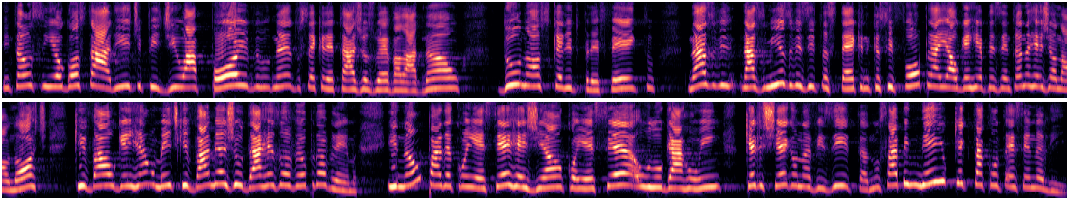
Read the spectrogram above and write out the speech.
Então, assim, eu gostaria de pedir o apoio do, né, do secretário Josué Valadão, do nosso querido prefeito, nas, nas minhas visitas técnicas, se for para ir alguém representando a Regional Norte, que vá alguém realmente que vai me ajudar a resolver o problema. E não para conhecer a região, conhecer o lugar ruim, porque eles chegam na visita, não sabem nem o que está acontecendo ali.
